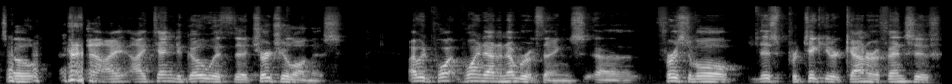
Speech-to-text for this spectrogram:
so I, I, tend to go with uh, Churchill on this. I would po- point out a number of things. Uh, first of all, this particular counteroffensive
